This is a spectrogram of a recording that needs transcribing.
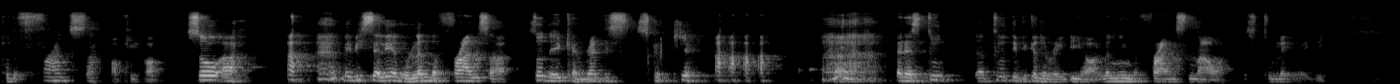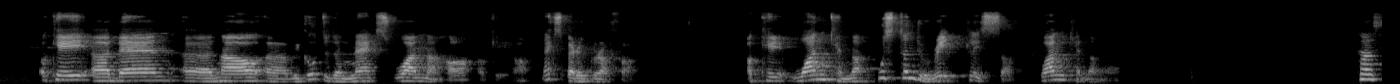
to the France. Uh, okay, uh. so uh, maybe Sally have to learn the France uh, so they can read this scripture. that is too uh, too difficult already. Uh, learning the France now, uh, it's too late already. Okay, uh, then uh, now uh, we go to the next one. Uh, okay, uh, next paragraph. Uh. Okay, one cannot. Whose turn to read, please? Uh, one cannot. Thus,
